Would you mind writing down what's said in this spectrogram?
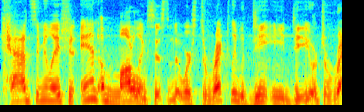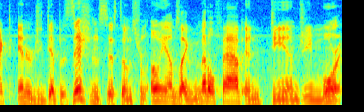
CAD simulation, and a modeling system that works directly with DED or direct energy deposition systems from OEMs like Metal-Fab and DMG Mori.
